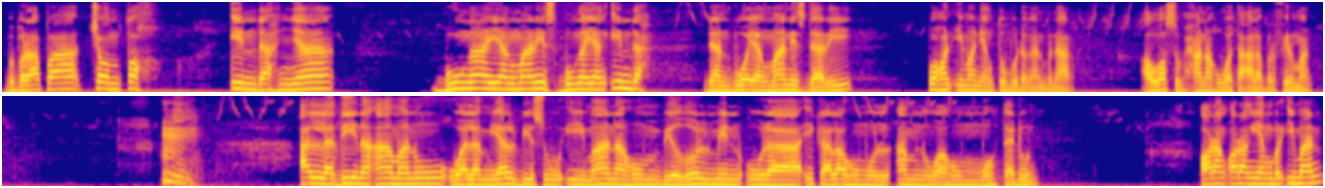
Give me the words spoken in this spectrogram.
beberapa contoh indahnya bunga yang manis, bunga yang indah dan buah yang manis dari pohon iman yang tumbuh dengan benar. Allah Subhanahu wa taala berfirman, Alladzina amanu wa lam yalbisu imanahum bidzulmin ulaika lahumul amnu wa hum muhtadun. Orang-orang yang beriman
